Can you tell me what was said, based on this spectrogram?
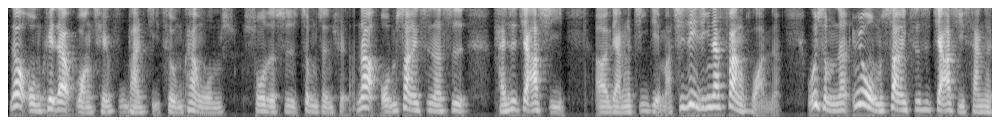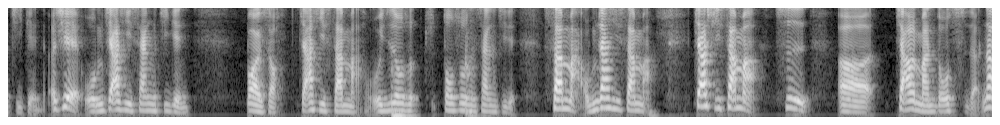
那我们可以再往前复盘几次，我们看我们说的是正不正确的。那我们上一次呢是还是加息呃两个基点嘛，其实已经在放缓了。为什么呢？因为我们上一次是加息三个基点，而且我们加息三个基点，不好意思哦，加息三码，我一直都说都说成三个基点，三码，我们加息三码，加息三码是呃加了蛮多次的。那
